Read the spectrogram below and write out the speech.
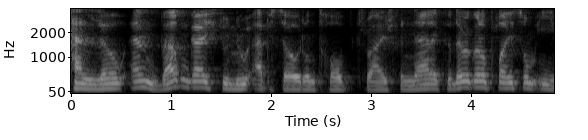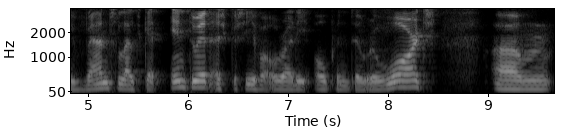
Hello and welcome guys to a new episode on Top Drives Fanatic. Today we're going to play some events, so let's get into it. As you can see, I've already opened the rewards. Um,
